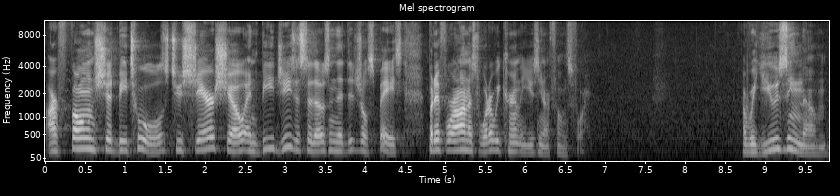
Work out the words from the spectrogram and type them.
Our phones should be tools to share, show, and be Jesus to those in the digital space. But if we're honest, what are we currently using our phones for? Are we using them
